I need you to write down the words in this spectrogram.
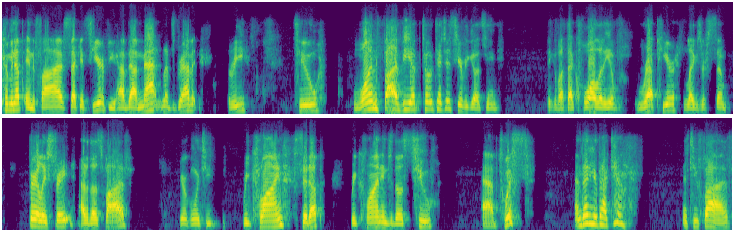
Coming up in five seconds here. If you have that mat, let's grab it. Three, two, one, five V up toe touches. Here we go, team. Think about that quality of rep here. Legs are some fairly straight out of those five. You're going to recline, sit up, recline into those two ab twists, and then you're back down into five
